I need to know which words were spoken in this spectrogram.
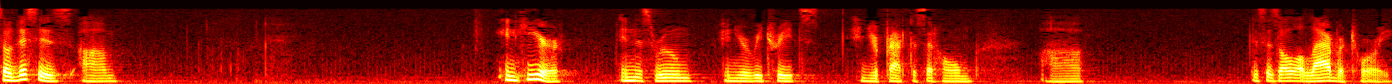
So this is um, in here, in this room, in your retreats, in your practice at home. Uh, this is all a laboratory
